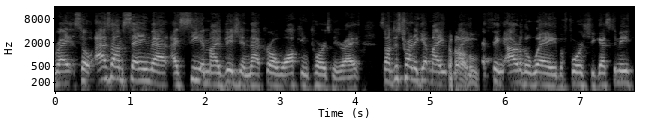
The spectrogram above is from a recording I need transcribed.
Right. So as I'm saying that, I see in my vision that girl walking towards me. Right. So I'm just trying to get my, my Oh. thing out of the way before she gets to me.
